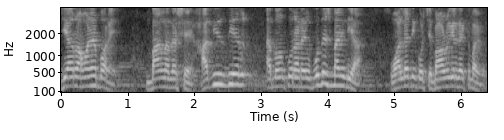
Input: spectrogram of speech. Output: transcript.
জিয়া রহমানের পরে বাংলাদেশে হাদিস দিয়ে এবং কোরআনের উপদেশ বাণী দিয়া ওয়ার্ল্ড রাইডিং করছে। বাংলা গেলে দেখতে পাবেন।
